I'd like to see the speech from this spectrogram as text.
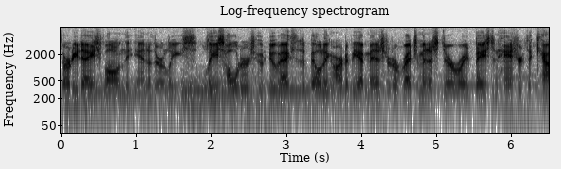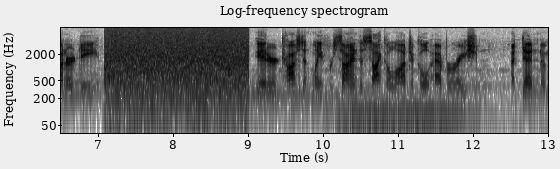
30 days following the end of their lease. Leaseholders who do exit the building are to be administered a regimen of steroid-based enhancers to counter the iter constantly for signs of psychological aberration. Addendum:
